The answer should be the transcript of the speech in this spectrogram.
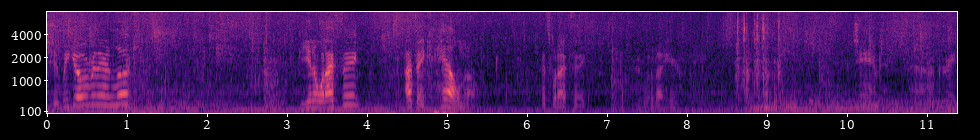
Should we go over there and look? You know what I think? I think hell no. That's what I think. What about here? Jammed. Ah, great.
